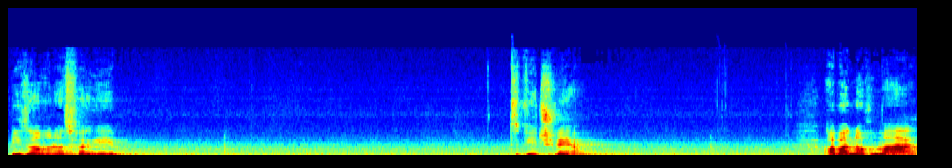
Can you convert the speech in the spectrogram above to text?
Wie soll man das vergeben? Es wird schwer. Aber nochmal,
